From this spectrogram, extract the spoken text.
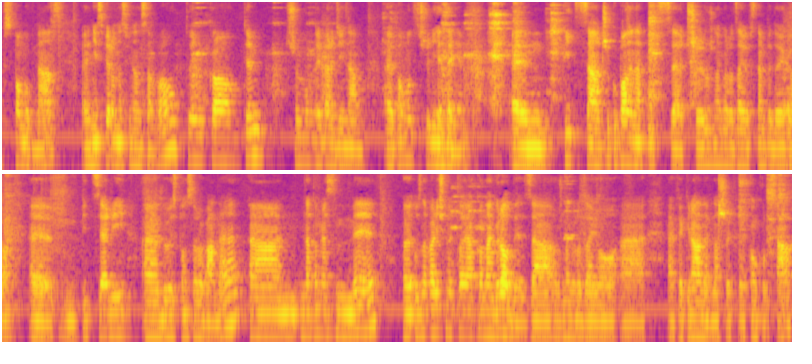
wspomógł nas, nie wspierał nas finansowo, tylko tym, czym mógł najbardziej nam pomóc, czyli jedzeniem. Pizza, czy kupony na pizzę, czy różnego rodzaju wstępy do jego pizzerii e, były sponsorowane. Natomiast my e, uznawaliśmy to jako nagrody za różnego rodzaju e, wygrane w naszych konkursach.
